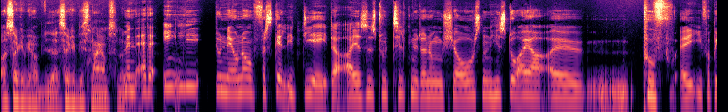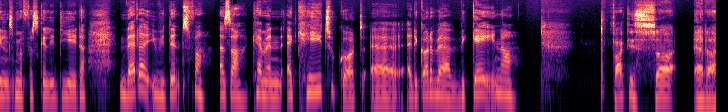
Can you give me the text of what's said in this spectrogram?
og så kan vi hoppe videre, så kan vi snakke om sådan noget. Men er der egentlig, du nævner jo forskellige diæter, og jeg synes, du tilknytter nogle sjove sådan, historier øh, på, øh, i forbindelse med forskellige diæter. Hvad er der evidens for? Altså, kan man, er keto godt? Er, er det godt at være veganer? faktisk så er der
